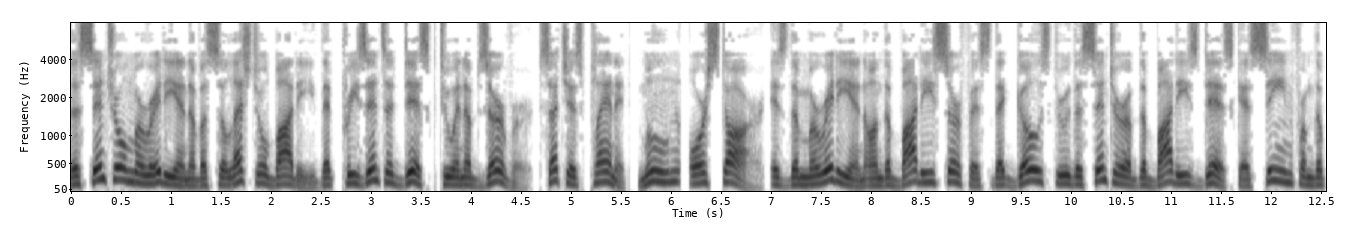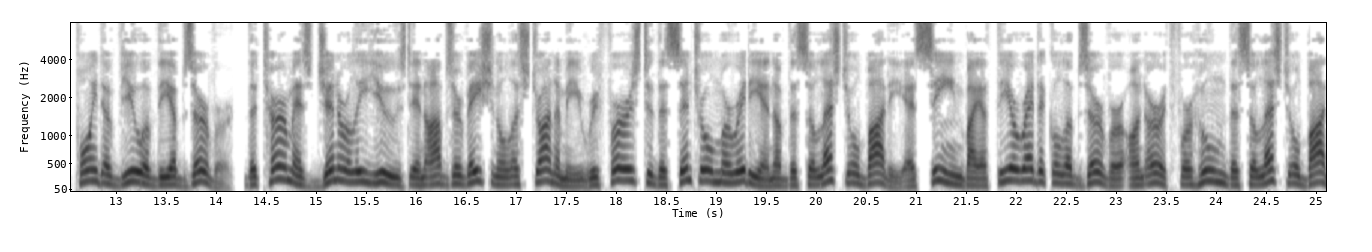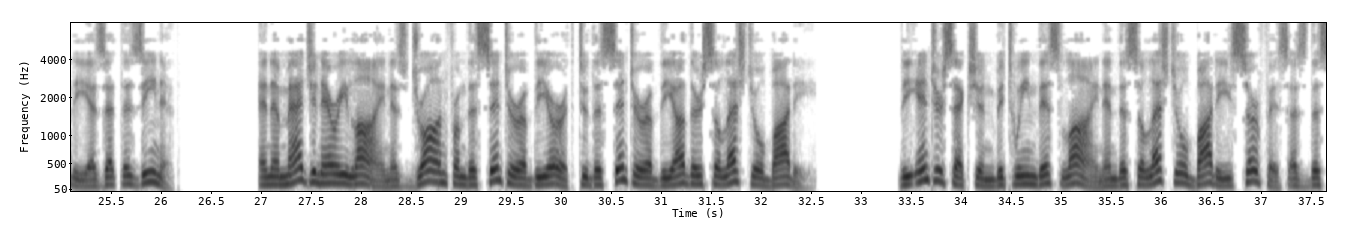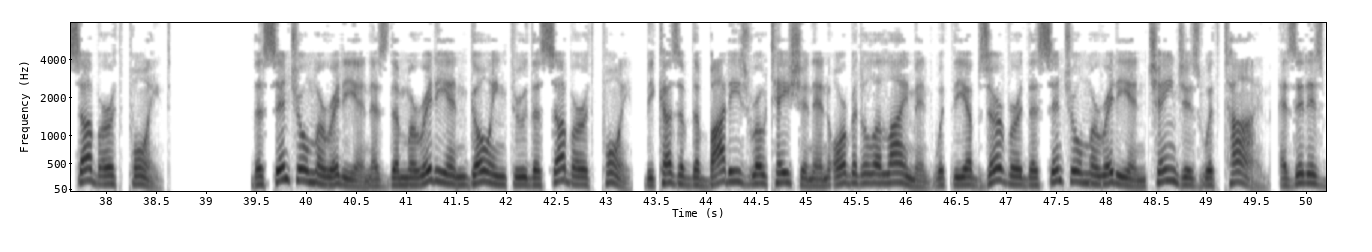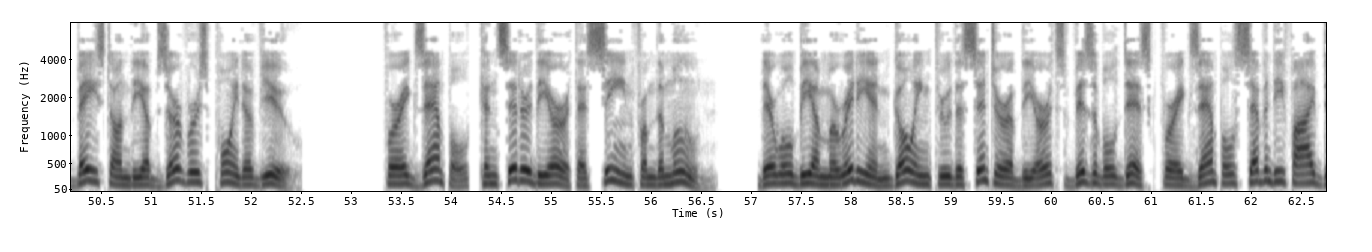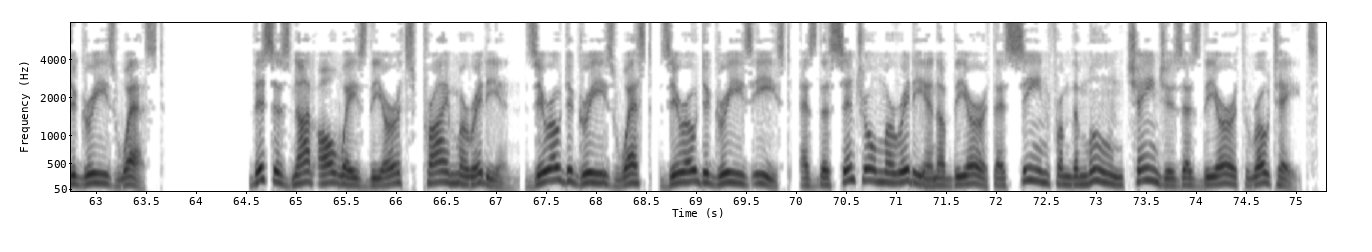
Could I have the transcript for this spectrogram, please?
The central meridian of a celestial body that presents a disk to an observer such as planet, moon, or star is the meridian on the body's surface that goes through the center of the body's disk as seen from the point of view of the observer. The term as generally used in observational astronomy refers to the central meridian of the celestial body as seen by a theoretical observer on Earth for whom the celestial body is at the zenith. An imaginary line is drawn from the center of the Earth to the center of the other celestial body. The intersection between this line and the celestial body's surface is the sub-Earth point. The central meridian is the meridian going through the sub-Earth point. Because of the body's rotation and orbital alignment with the observer, the central meridian changes with time, as it is based on the observer's point of view. For example, consider the Earth as seen from the Moon there will be a meridian going through the center of the Earth's visible disk for example 75 degrees west. This is not always the Earth's prime meridian 0 degrees west, 0 degrees east, as the central meridian of the Earth as seen from the Moon changes as the Earth rotates.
